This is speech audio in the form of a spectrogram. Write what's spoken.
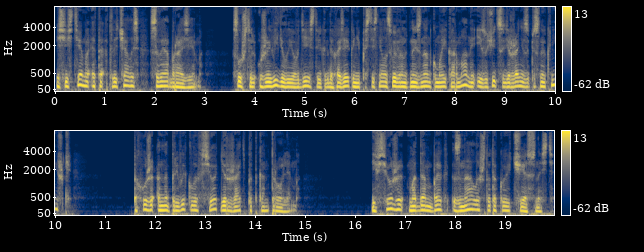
и система эта отличалась своеобразием. Слушатель уже видел ее в действии, когда хозяйка не постеснялась вывернуть наизнанку мои карманы и изучить содержание записной книжки. Похоже, она привыкла все держать под контролем. И все же мадам Бек знала, что такое честность,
